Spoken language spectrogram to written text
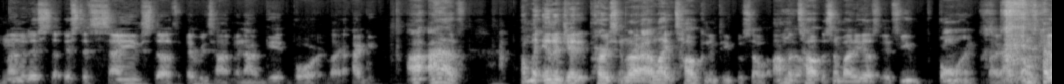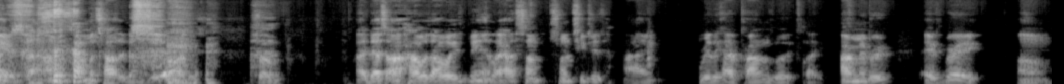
none of this stuff. It's the same stuff every time, and I get bored. Like I, I, I have, I'm an energetic person. Like I like talking to people, so I'm gonna talk to somebody else. If you boring, like I don't care. Like, I'm, I'm gonna talk to them regardless. So uh, that's all, how it's always been. Like I, some some teachers I really have problems with. Like I remember eighth grade. Um,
